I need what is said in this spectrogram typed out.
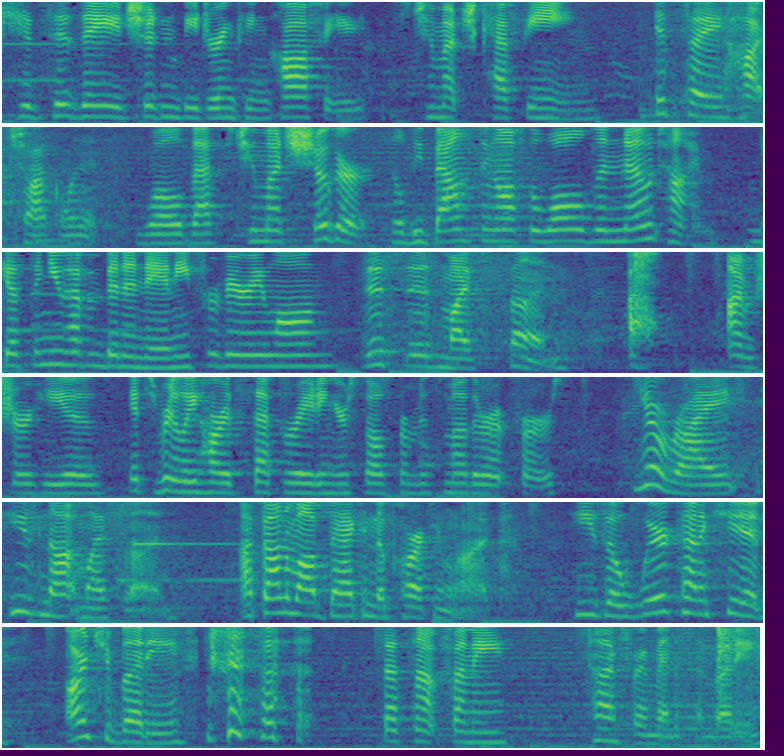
kids his age shouldn't be drinking coffee. It's too much caffeine. It's a hot chocolate. Well, that's too much sugar. He'll be bouncing off the walls in no time. I'm guessing you haven't been a nanny for very long. This is my son. Oh, I'm sure he is. It's really hard separating yourself from his mother at first. You're right. He's not my son. I found him out back in the parking lot. He's a weird kind of kid, aren't you, buddy? That's not funny. Time for a medicine, buddy.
